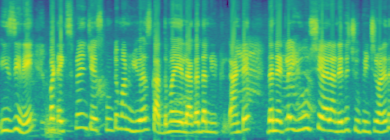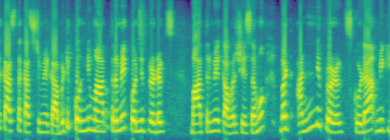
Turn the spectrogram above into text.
ఈజీనే బట్ ఎక్స్ప్లెయిన్ చేసుకుంటే మనం యూఎస్కి అర్థమయ్యేలాగా దాన్ని అంటే దాన్ని ఎట్లా యూజ్ చేయాలనేది చూపించడం అనేది కాస్త కష్టమే. కాబట్టి కొన్ని మాత్రమే కొన్ని ప్రొడక్ట్స్ మాత్రమే కవర్ చేసాము బట్ అన్ని ప్రొడక్ట్స్ కూడా మీకు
